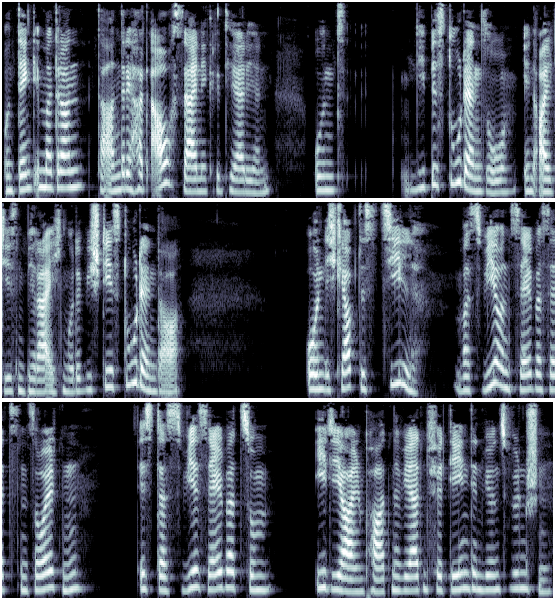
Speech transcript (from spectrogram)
Und denk immer dran, der andere hat auch seine Kriterien. Und wie bist du denn so in all diesen Bereichen oder wie stehst du denn da? Und ich glaube, das Ziel, was wir uns selber setzen sollten, ist, dass wir selber zum idealen Partner werden für den, den wir uns wünschen.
